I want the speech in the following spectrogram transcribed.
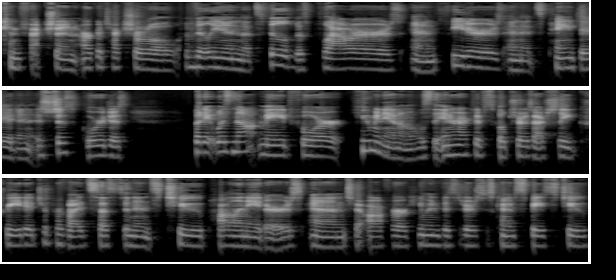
confection architectural pavilion that's filled with flowers and feeders and it's painted and it's just gorgeous. But it was not made for human animals. The interactive sculpture is actually created to provide sustenance to pollinators and to offer human visitors this kind of space to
